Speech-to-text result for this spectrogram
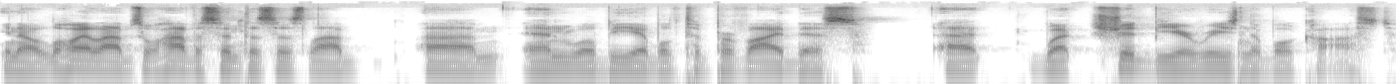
you know, La Jolla Labs will have a synthesis lab um, and will be able to provide this at what should be a reasonable cost.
